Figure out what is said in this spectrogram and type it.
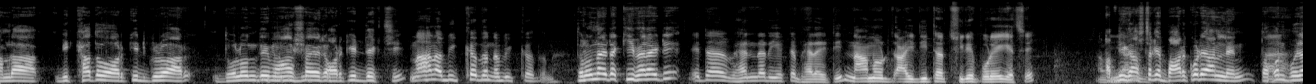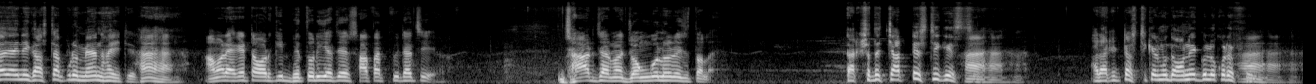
আমরা বিখ্যাত অর্কিড গ্রোয়ার দোলন্দে মহাশয়ের অর্কিড দেখছি। না না বিখ্যাত না বিখ্যাত না। দোলন্দা এটা কি ভ্যারাইটি এটা ভ্যান্ডারি একটা ভ্যারাইটি নাম ওর আইডিটা ছিঁড়ে পড়ে গেছে। আপনি গাছটাকে বার করে আনলেন তখন বোঝা যায়নি গাছটা পুরো ম্যান হাইটের হ্যাঁ হ্যাঁ আমার এক একটা অর্কিড ভেতরেই আছে সাত আট ফিট আছে। ঝাড় ঝাড় মানে জঙ্গল হয়ে রয়েছে তলায়। একসাথে চারটে স্টিক এসছে। হ্যাঁ হ্যাঁ হ্যাঁ। আর এক একটা স্টিকের মধ্যে অনেকগুলো করে ফুল। হ্যাঁ হ্যাঁ হ্যাঁ।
